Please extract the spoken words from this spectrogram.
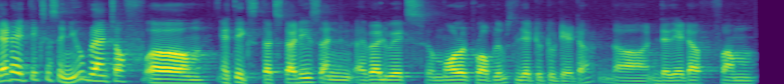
Data ethics is a new branch of um, ethics that studies and evaluates moral problems related to data, uh, the data from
